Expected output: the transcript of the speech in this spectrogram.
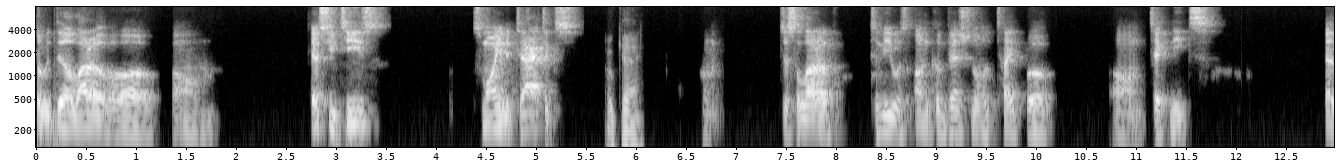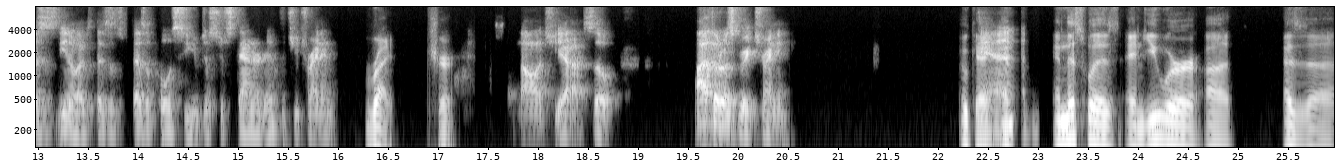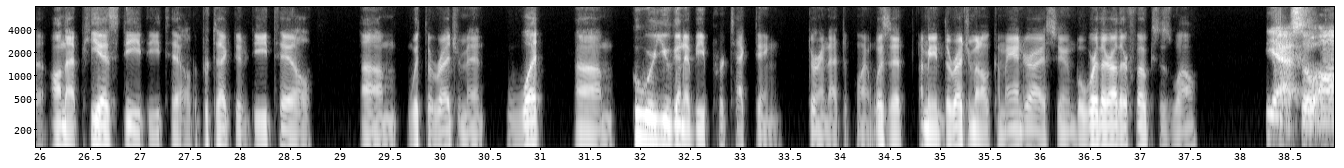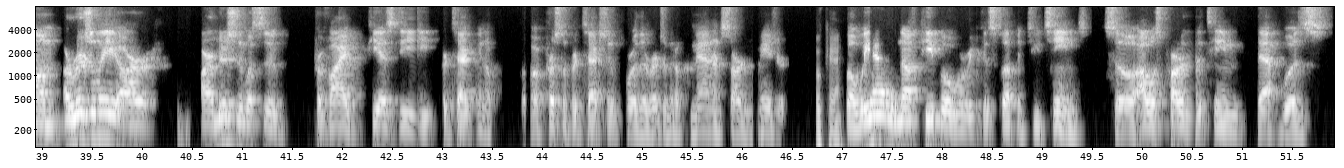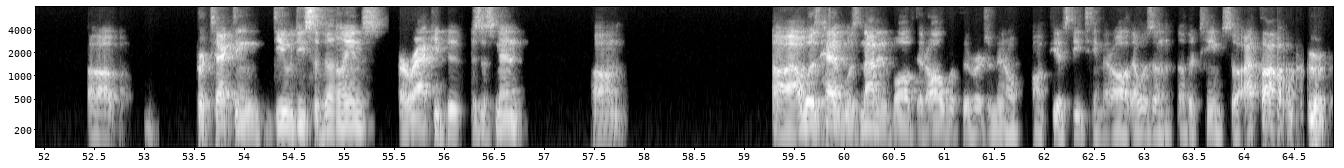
So we did a lot of uh, um, SUTs, small unit tactics. Okay. Um, just a lot of to me was unconventional type of um, techniques, as you know, as as opposed to just your standard infantry training. Right. Sure. Knowledge. Yeah. So I thought it was great training. Okay. And and, and this was and you were uh as a on that PSD detail, the protective detail um with the regiment. What um who were you going to be protecting during that deployment? Was it I mean the regimental commander I assume, but were there other folks as well? Yeah, so um originally our our mission was to provide PSD protect, you know, uh, personal protection for the regimental commander and sergeant major. Okay. But we had enough people where we could split up in two teams. So I was part of the team that was uh, protecting DoD civilians, Iraqi businessmen. Um, uh, I was had was not involved at all with the regimental on PSD team at all. That was another team. So I thought we were,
